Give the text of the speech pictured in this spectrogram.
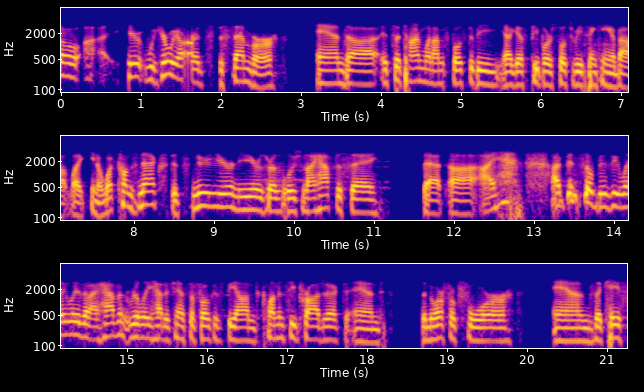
So uh, here, here we are. It's December. and uh, it's a time when I'm supposed to be. I guess people are supposed to be thinking about like you know what comes next. It's New Year, New Year's resolution. I have to say that uh, I I've been so busy lately that I haven't really had a chance to focus beyond Clemency Project and the Norfolk Four and the case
